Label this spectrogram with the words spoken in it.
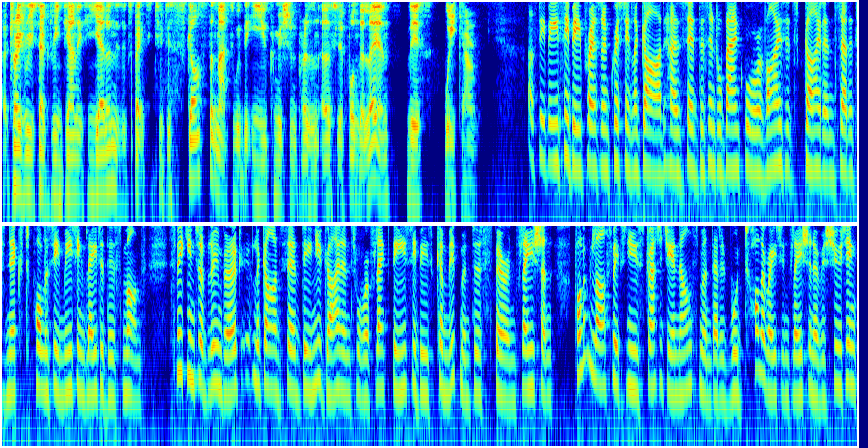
Uh, Treasury Secretary Janet Yellen is expected to discuss the matter with the EU Commission President Ursula von der Leyen this week, Karen. Steve, ECB President Christine Lagarde has said the central bank will revise its guidance at its next policy meeting later this month. Speaking to Bloomberg, Lagarde said the new guidance will reflect the ECB's commitment to spur inflation following last week's new strategy announcement that it would tolerate inflation overshooting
